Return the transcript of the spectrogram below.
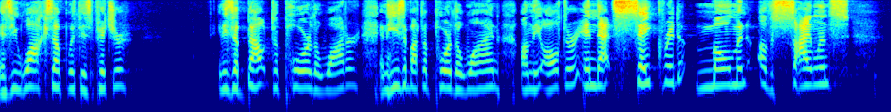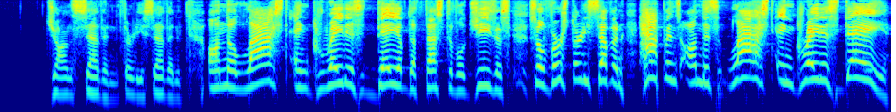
as he walks up with his pitcher and he's about to pour the water and he's about to pour the wine on the altar in that sacred moment of silence John 7 37. On the last and greatest day of the festival, Jesus. So, verse 37 happens on this last and greatest day,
